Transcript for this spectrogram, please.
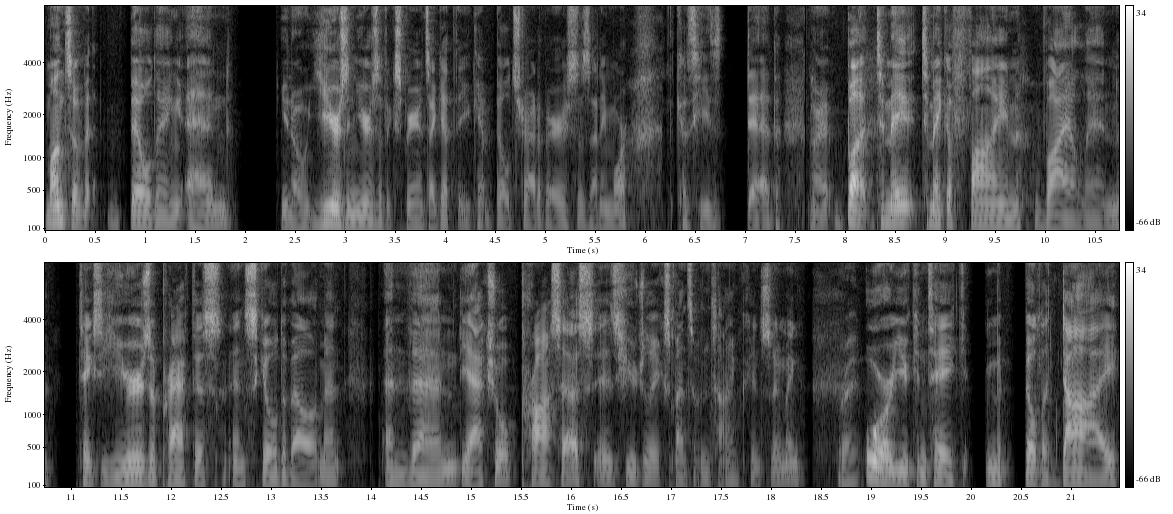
months of building and you know years and years of experience. I get that you can't build Stradivariuses anymore because he's dead. All right, but to make to make a fine violin takes years of practice and skill development and then the actual process is hugely expensive and time consuming Right. or you can take build a die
